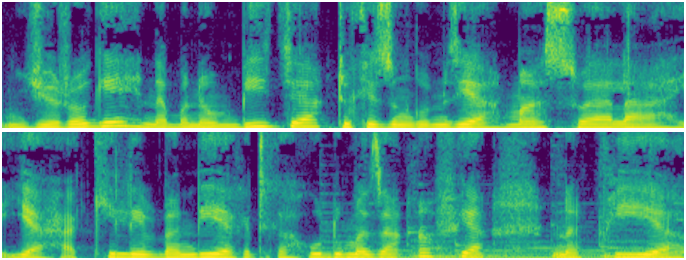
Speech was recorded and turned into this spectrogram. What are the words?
Njoroge na Bwana Mbija, tukizungumzia maswala ya akili bandia katika huduma za afya na pia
